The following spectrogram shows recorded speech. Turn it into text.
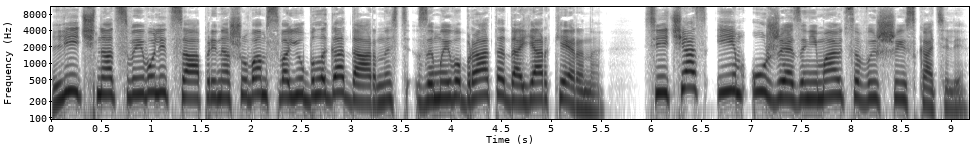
Лично от своего лица приношу вам свою благодарность за моего брата Даяр Керана. Сейчас им уже занимаются высшие искатели.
